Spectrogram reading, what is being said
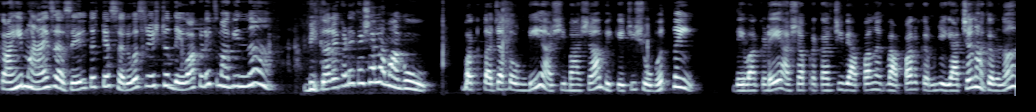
काही म्हणायचं असेल तर त्या सर्वश्रेष्ठ देवाकडेच मागीन ना? भिकाऱ्याकडे कशाला मागू? भक्ताच्या तोंडी अशी भाषा भिकेची शोभत नाही. देवाकडे अशा प्रकारची व्यापार व्यापार म्हणजे याचना करणं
